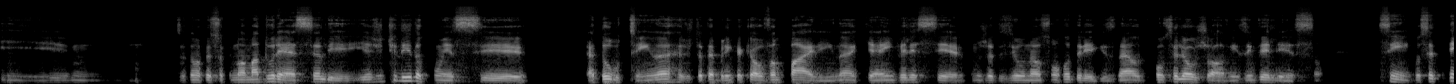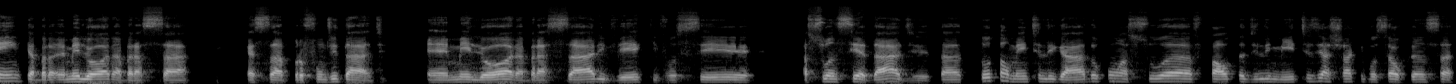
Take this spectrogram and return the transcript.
E você tem uma pessoa que não amadurece ali. E a gente lida com esse adulting, né? A gente até brinca que é o vampiring, né? Que é envelhecer, como já dizia o Nelson Rodrigues, né? O conselho aos jovens, envelheçam. Sim, você tem que é melhor abraçar essa profundidade é melhor abraçar e ver que você a sua ansiedade está totalmente ligado com a sua falta de limites e achar que você alcança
